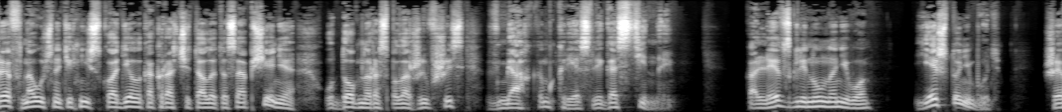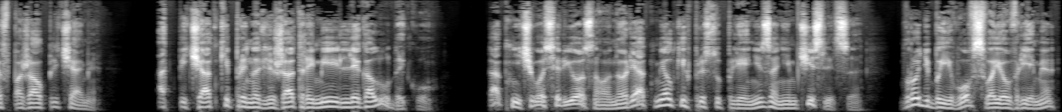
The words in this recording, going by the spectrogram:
Шеф научно-технического отдела как раз читал это сообщение, удобно расположившись в мягком кресле гостиной. Калле взглянул на него. «Есть что-нибудь?» Шеф пожал плечами. «Отпечатки принадлежат Реми Легалудыку. Так, ничего серьезного, но ряд мелких преступлений за ним числится. Вроде бы его в свое время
